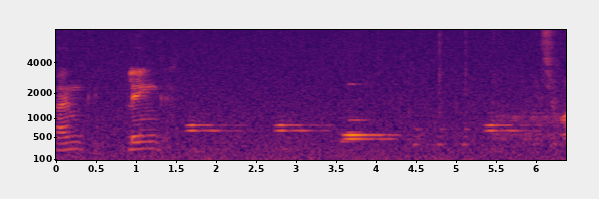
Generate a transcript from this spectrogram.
I'm playing So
